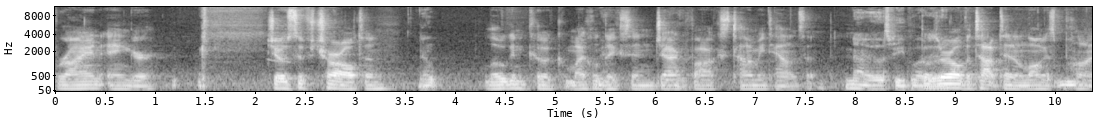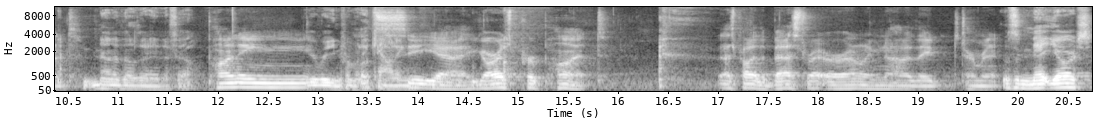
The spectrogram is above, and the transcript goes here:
Bryan Anger, Joseph Charlton, Nope. Logan Cooke, Michael Dickson, Jack Fox, Tommy Townsend. None of those people are. Those are all the top ten and longest punt. None of those are in the NFL. Punting. You're reading from an accounting. See, yeah, yards per punt. That's probably the best, right? Or I don't even know how they determine it. Those are net yards.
